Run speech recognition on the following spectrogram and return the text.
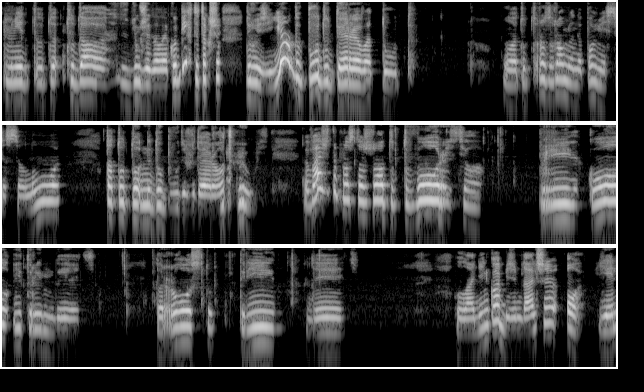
Мені туди, туди дуже далеко бігти, так що, друзі, я добуду дерева тут. О, тут розгромлене повністю село. Та тут не добудеш дерева, друзі. Ви бачите просто, що тут твориться? Прикол і триндець. Просто триндець. Ладненько, біжимо далі. О, єль.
